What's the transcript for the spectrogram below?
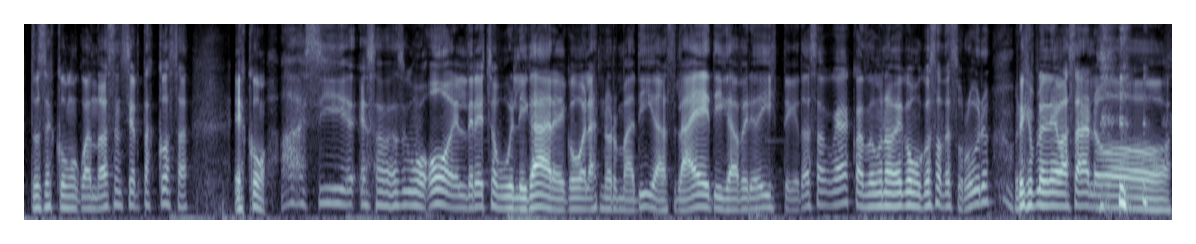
Entonces, como cuando hacen ciertas cosas, es como, ah, sí, eso es como, oh, el derecho a publicar, eh, como las normativas, la ética periodística, todas esas cosas, cuando uno ve como cosas de su rubro. Por ejemplo, le va a pasar a los,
